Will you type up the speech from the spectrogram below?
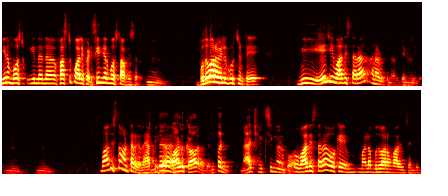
ఈయన మోస్ట్ ఈయన first qualified senior most officer. బుధవారం వెళ్ళి కూర్చుంటే మీ ఏజీ వాదిస్తారా అని అడుగుతున్నారు జడ్జీలు. వాదిస్తా ఉంటారు కదా హ్యాపీగా వాళ్ళు కా అది ఎంత మ్యాచ్ ఫిక్సింగ్ అనుకో. వాదిస్తారా? ఓకే మళ్ళీ బుధవారం వాదించండి.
